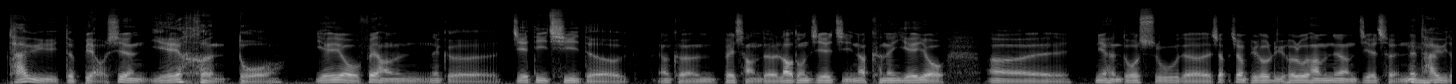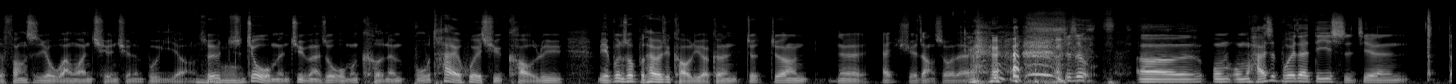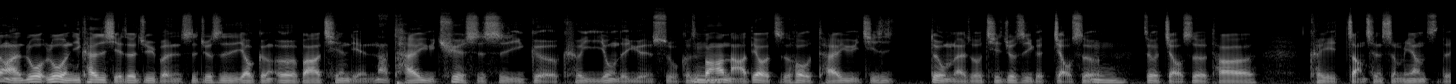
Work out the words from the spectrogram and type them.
台语的表现也很多，也有非常那个接地气的，那可能非常的劳动阶级，那可能也有呃。念很多书的，像像比如吕赫洛他们那样阶层，那台语的方式又完完全全的不一样。所以就就我们剧本来说，我们可能不太会去考虑，也不能说不太会去考虑啊，可能就就像那哎学长说的，就是呃，我们我们还是不会在第一时间。当然，如果如果你一开始写这剧本是就是要跟二二八牵连，那台语确实是一个可以用的元素。可是帮他拿掉之后，台语其实对我们来说，其实就是一个角色。嗯这个角色它可以长成什么样子的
